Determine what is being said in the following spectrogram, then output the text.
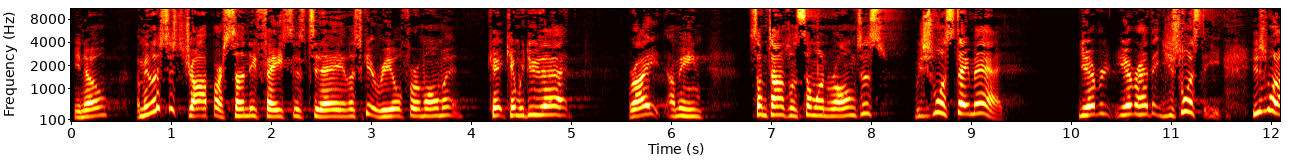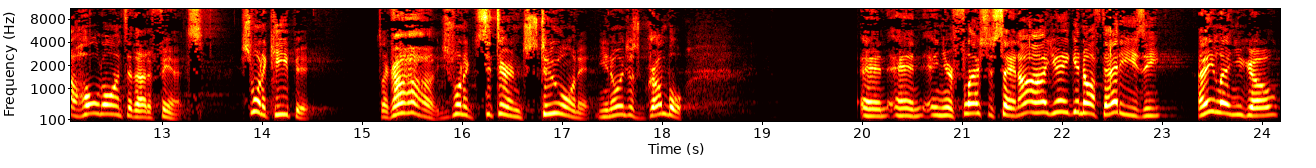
you know? I mean, let's just drop our Sunday faces today and let's get real for a moment. Can, can we do that? Right? I mean, sometimes when someone wrongs us, we just want to stay mad. You ever, you ever had that? You just want to, you just want to hold on to that offense. You just want to keep it. It's like, ah, oh, you just want to sit there and stew on it, you know, and just grumble. And, and, and your flesh is saying, ah, oh, you ain't getting off that easy. I ain't letting you go.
